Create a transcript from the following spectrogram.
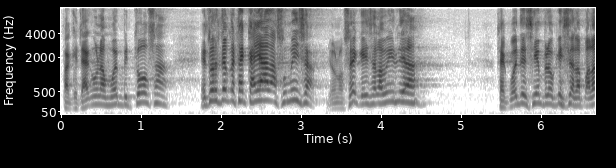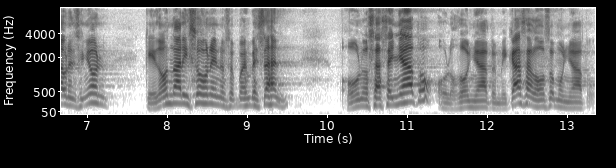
para que te haga una mujer virtuosa. Entonces tengo que estar callada, sumisa. Yo no sé qué dice la Biblia. Recuerden siempre lo que dice la palabra del Señor, que dos narizones no se pueden besar. O uno se hace ñato o los dos ñatos. En mi casa los dos somos ñatos.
